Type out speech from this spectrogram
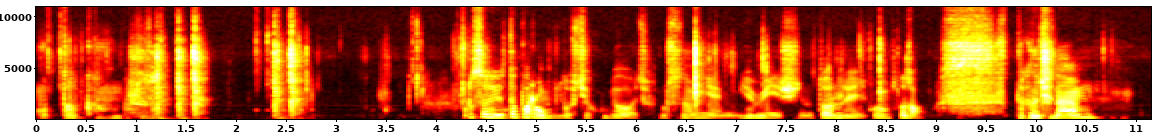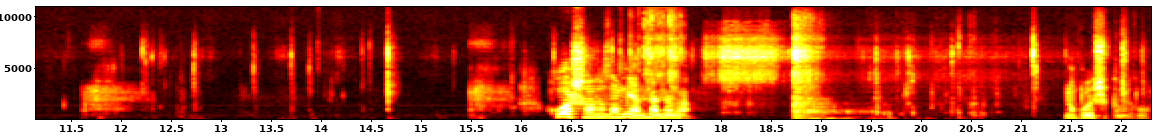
Вот так. Пошли. Просто топором буду всех убивать. Просто мне я умеющий тоже вам сказал. Так, начинаем. Хочешь разомня? На-на-на. Ну, больше повезло.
